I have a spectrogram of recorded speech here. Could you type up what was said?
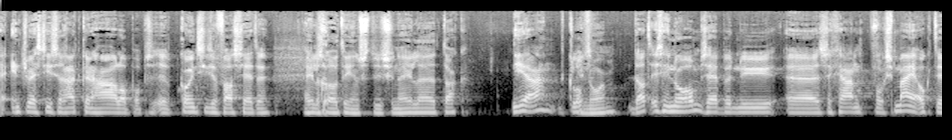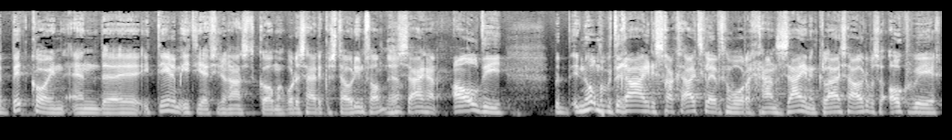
eh, interest die ze eruit kunnen halen op, op eh, coins die ze vastzetten. Hele grote institutionele tak. Ja, klopt. Enorm. Dat is enorm. Ze hebben nu, ze gaan volgens mij ook de Bitcoin en de Ethereum ETF's die eraan zitten komen, worden zij de custodian van. Ja. Dus zij gaan al die enorme bedragen die straks uitgeleverd gaan worden, gaan zij een kluis houden, waar ze ook weer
